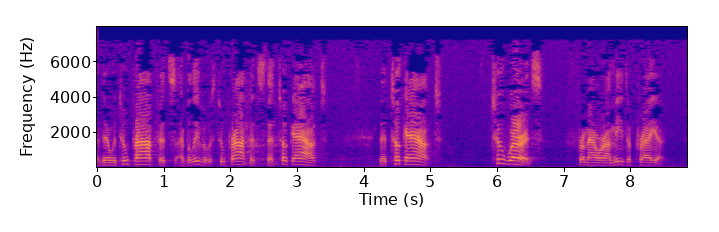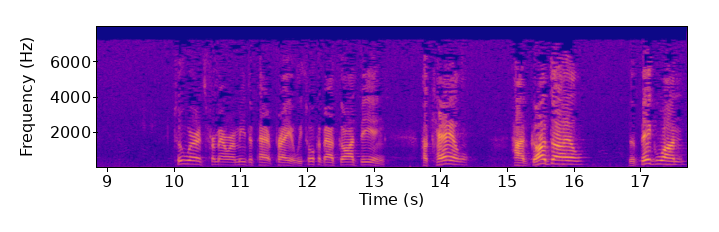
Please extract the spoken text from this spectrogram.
There were two prophets, I believe it was two prophets that took out, that took out two words from our Amida prayer. Two words from our Amidah prayer. We talk about God being Hakel, Hagadol, the big one,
